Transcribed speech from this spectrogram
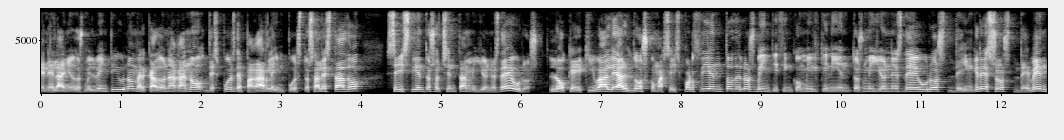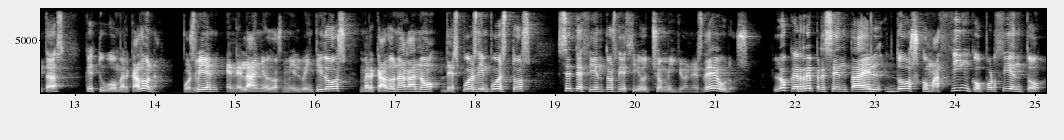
En el año 2021 Mercadona ganó, después de pagarle impuestos al Estado, 680 millones de euros, lo que equivale al 2,6% de los 25.500 millones de euros de ingresos de ventas que tuvo Mercadona. Pues bien, en el año 2022 Mercadona ganó, después de impuestos, 718 millones de euros lo que representa el 2,5%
